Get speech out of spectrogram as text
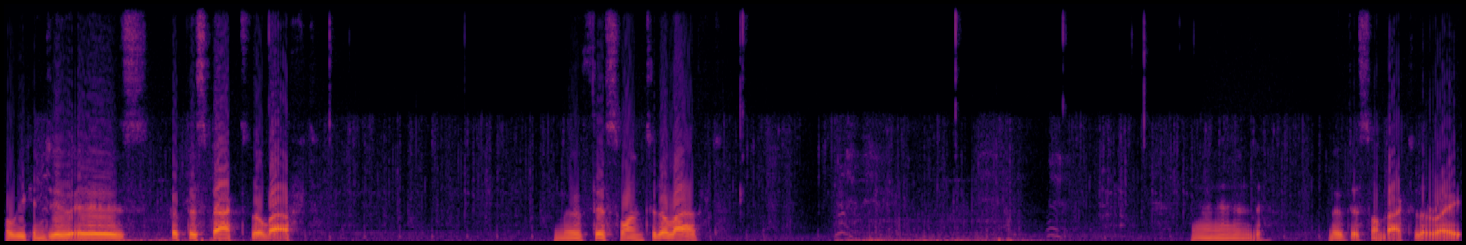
what we can do is put this back to the left. Move this one to the left. And move this one back to the right.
